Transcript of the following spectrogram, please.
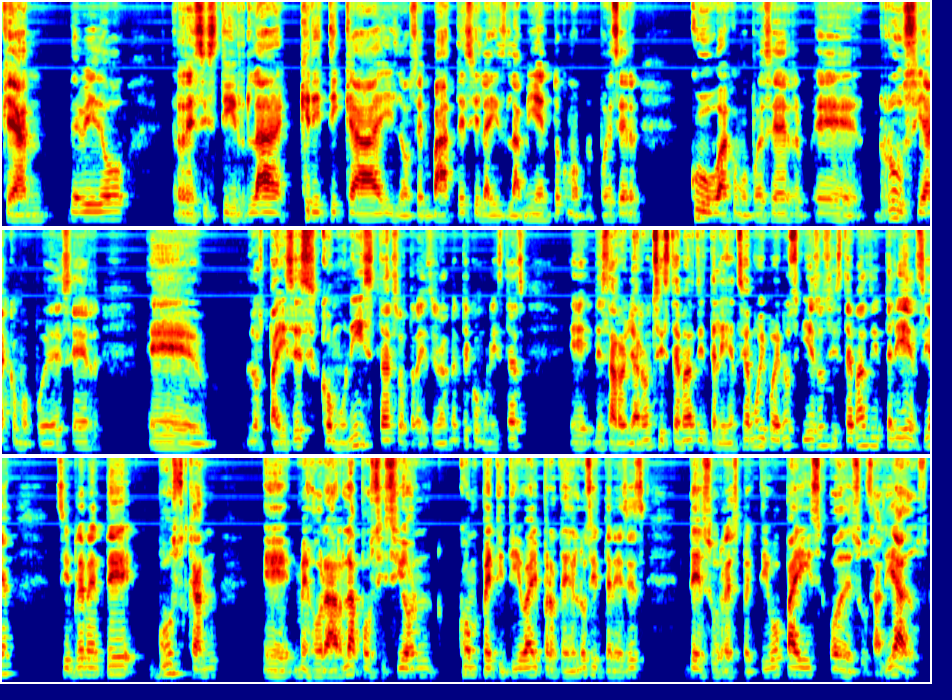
que han debido resistir la crítica y los embates y el aislamiento, como puede ser Cuba, como puede ser eh, Rusia, como puede ser eh, los países comunistas o tradicionalmente comunistas, eh, desarrollaron sistemas de inteligencia muy buenos y esos sistemas de inteligencia simplemente buscan mejorar la posición competitiva y proteger los intereses de su respectivo país o de sus aliados.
